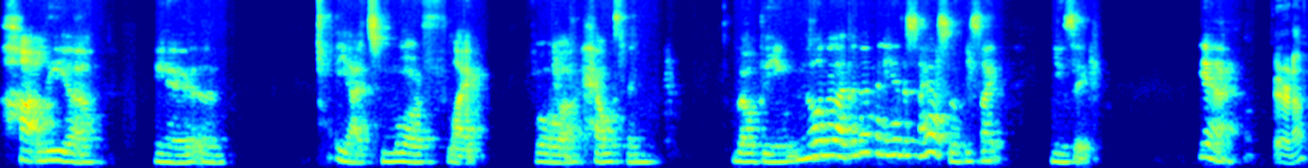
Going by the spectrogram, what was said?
hardly a, you know, a, yeah, it's more of like for health and well-being. No, no, I don't have any other side hustle besides music. Yeah. Fair enough.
